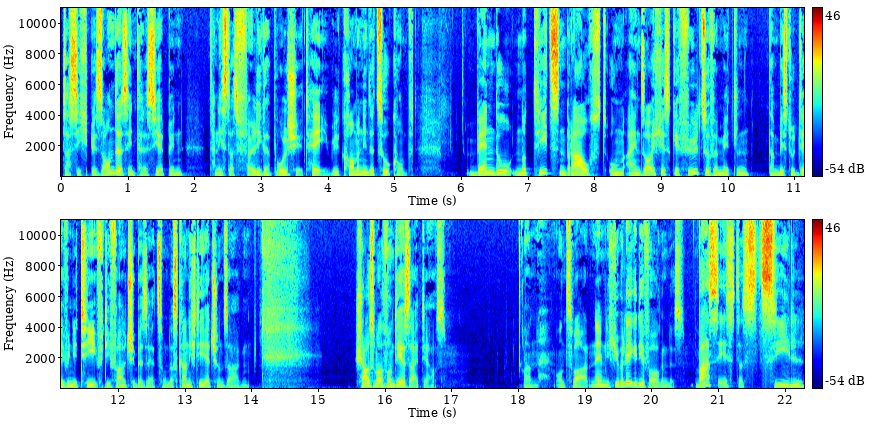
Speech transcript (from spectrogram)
dass ich besonders interessiert bin, dann ist das völliger Bullshit. Hey, willkommen in der Zukunft. Wenn du Notizen brauchst, um ein solches Gefühl zu vermitteln, dann bist du definitiv die falsche Besetzung. Das kann ich dir jetzt schon sagen. Schau es mal von der Seite aus an. Und zwar, nämlich, überlege dir Folgendes. Was ist das Ziel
